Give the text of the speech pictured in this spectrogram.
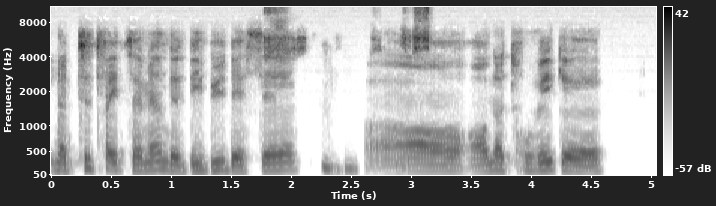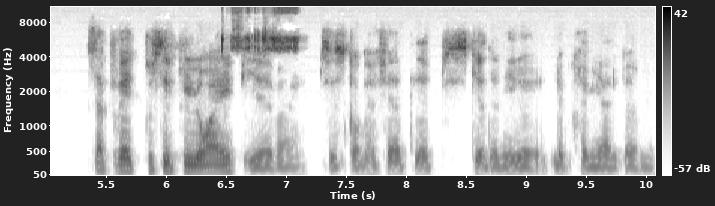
notre petite fin de semaine de début d'essai, Mhm. on, on a trouvé que ça pouvait être poussé plus loin, puis euh, ben, c'est ce qu'on a fait, là, puis ce qui a donné le, le premier album.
